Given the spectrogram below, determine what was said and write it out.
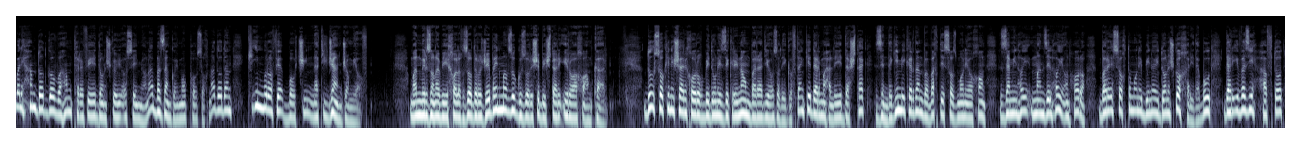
ولی هم دادگاه و هم طرف دانشگاه آسیای میانه به زنگای ما پاسخ ندادند که این مرافع با چین نتیجه انجام یافت. من میرزا نبی خالقزاد راجع به این موضوع گزارش بیشتر ایرا خواهم کرد. دو ساکن شهر خاروق بدون ذکر نام به رادیو آزادی گفتند که در محله دشتک زندگی می‌کردند و وقتی سازمان آخان زمین های منزل های آنها را برای ساختمان بینای دانشگاه خریده بود در عوضی 70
